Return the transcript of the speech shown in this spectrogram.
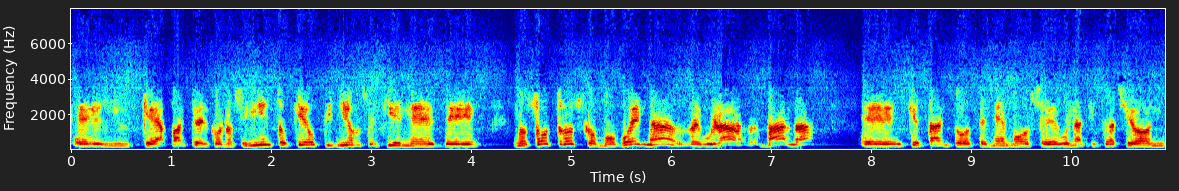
el que aparte del conocimiento, qué opinión se tiene de nosotros como buena, regular, mala, eh, qué tanto tenemos eh, una situación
